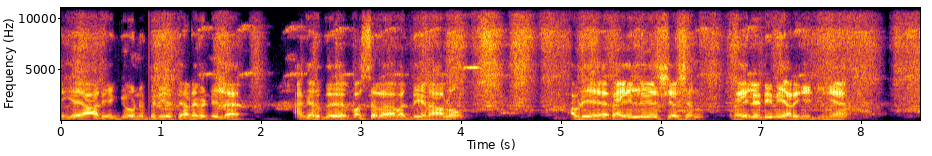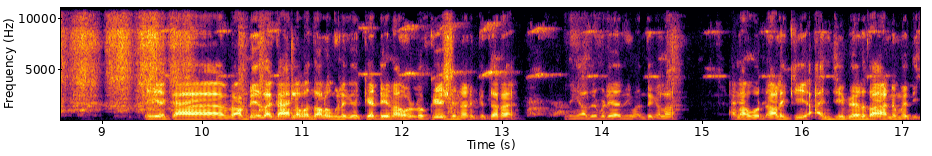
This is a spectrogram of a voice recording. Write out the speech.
நீங்கள் யார்? எங்கேயும் ஒன்றும் பெரிய தேட வேண்டியில்ல. அங்கேருந்து பஸ்ஸில் வந்தீங்கனாலும் அப்படியே ரயில்வே ஸ்டேஷன் ரயில் அடின்னு இறங்கிக்கிங்க. நீங்கள் கா அப்படியே தான் காரில் வந்தாலும் உங்களுக்கு கேட்டிங்கன்னா ஒரு லொக்கேஷன் அனுப்பித்தரேன் நீங்கள் அதுபடியாக நீங்கள் வந்துக்கலாம். ஆனால் ஒரு நாளைக்கு அஞ்சு பேர் தான் அனுமதி.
